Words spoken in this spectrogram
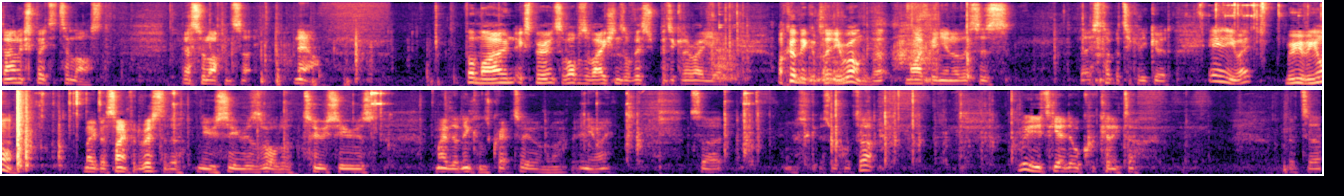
Don't expect it to last. That's all I can say. Now, from my own experience of observations of this particular radio, I could be completely wrong, but my opinion of this is that it's not particularly good. Anyway, moving on. Maybe the same for the rest of the new series as well, the 2 series. Maybe the Lincoln's crap too, I don't know. But anyway, so let's get this all hooked up. Really need to get a little quick connector, but uh,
